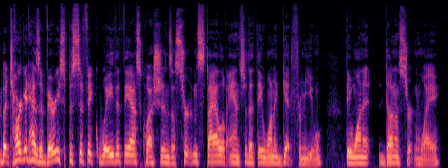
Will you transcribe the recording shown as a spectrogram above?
but Target has a very specific way that they ask questions, a certain style of answer that they want to get from you. They want it done a certain way,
